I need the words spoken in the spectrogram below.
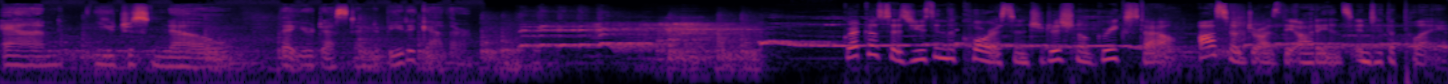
and you just know that you're destined to be together. Greco says using the chorus in traditional Greek style also draws the audience into the play.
